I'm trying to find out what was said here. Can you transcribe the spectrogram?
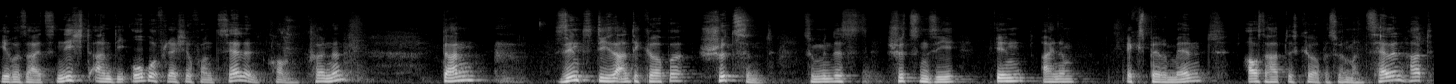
ihrerseits nicht an die Oberfläche von Zellen kommen können, dann sind diese Antikörper schützend. Zumindest schützen sie in einem Experiment außerhalb des Körpers. Wenn man Zellen hat,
